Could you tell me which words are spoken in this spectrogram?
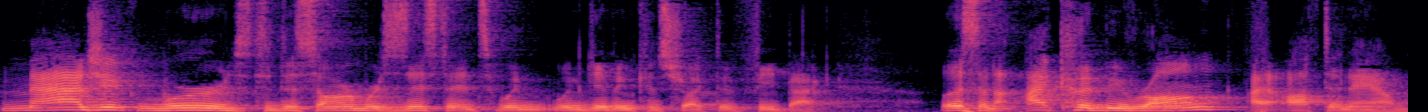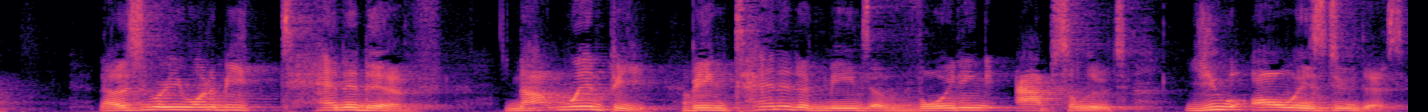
magic words to disarm resistance when, when giving constructive feedback. Listen, I could be wrong, I often am. Now, this is where you want to be tentative, not wimpy. Being tentative means avoiding absolutes. You always do this,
